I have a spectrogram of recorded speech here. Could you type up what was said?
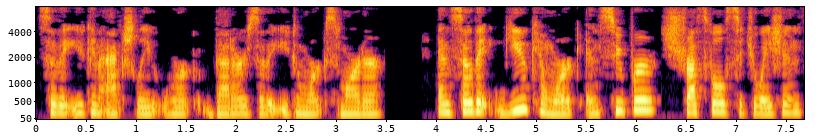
so that you can actually work better, so that you can work smarter, and so that you can work in super stressful situations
